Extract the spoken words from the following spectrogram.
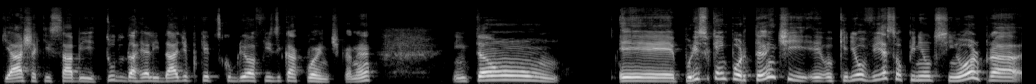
que acha que sabe tudo da realidade porque descobriu a física quântica, né? Então, é, por isso que é importante, eu queria ouvir essa opinião do senhor para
